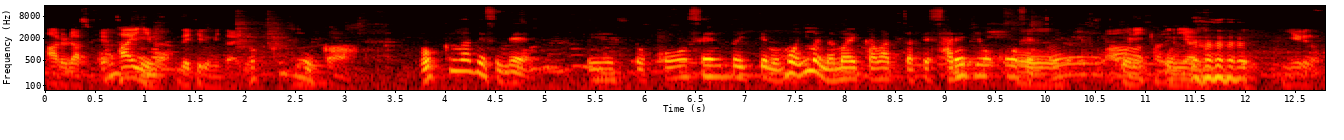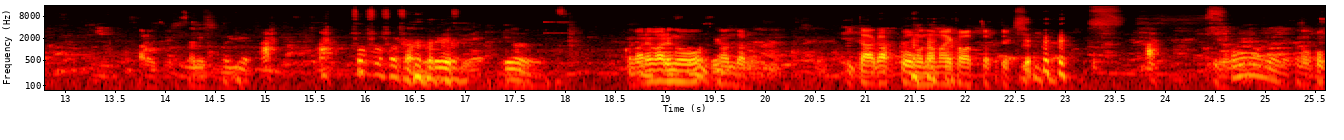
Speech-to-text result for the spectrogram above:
あるらしくて、タイにもできるみたいで。60か。僕はですね、えっ、と、高専といっても、もう今名前変わっちゃって、サレジオ高専と。ここに、ここにある。見えるのかな。サロジサレジあ、あ、そうそうそうそう、これですね。うん。我々の、なんだろう、いた学校も名前変わっちゃって、あ、そうなの。この国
